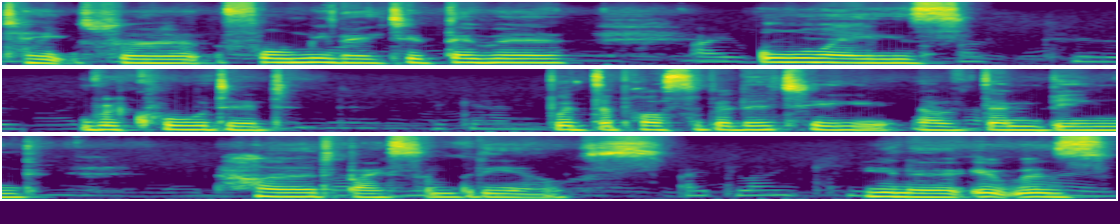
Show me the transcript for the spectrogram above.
tapes were formulated. They were always recorded with the possibility of them being heard by somebody else. You know, it was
